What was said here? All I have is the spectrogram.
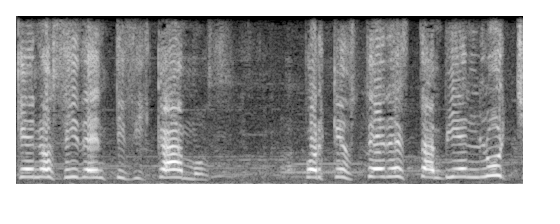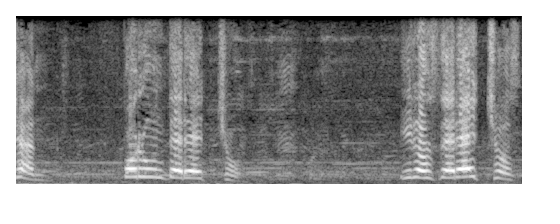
que nos identificamos, porque ustedes también luchan por un derecho y los derechos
